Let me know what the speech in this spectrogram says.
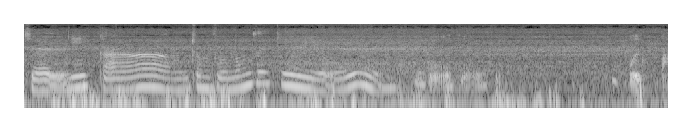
젤리가 엄청 분홍색이에요. 이거 예뻐.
